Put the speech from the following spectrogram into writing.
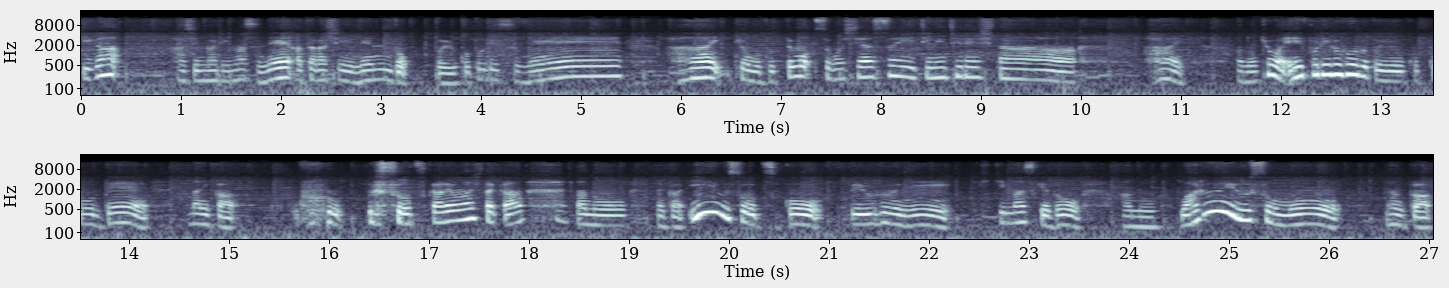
学期が始まりますね。新しい年度ということですね。はい、今日もとっても過ごしやすい一日でした。はい、あの今日はエイプリルフールということで何か嘘をつかれましたか？あのなんかいい嘘をつこうっていう風に聞きますけどあの悪い嘘もなんか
